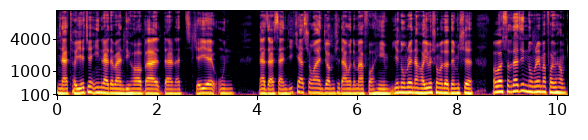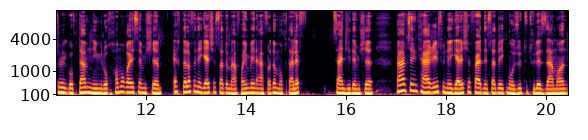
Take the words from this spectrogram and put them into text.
نتایج این ردبندی ها و در نتیجه اون نظرسنجی که از شما انجام میشه در مورد مفاهیم یه نمره نهایی به شما داده میشه. و با استفاده از این نمره مفاهیم همونطور که گفتم نیمروخ ها مقایسه میشه. اختلاف نگرش نسبت به مفاهیم بین افراد مختلف سنجیده میشه و همچنین تغییر تو نگرش فرد نسبت به یک موضوع تو طول زمان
